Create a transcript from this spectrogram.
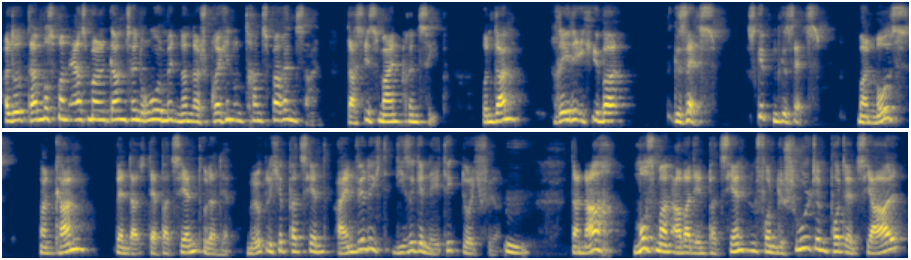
Also da muss man erstmal ganz in Ruhe miteinander sprechen und transparent sein. Das ist mein Prinzip. Und dann rede ich über Gesetz. Es gibt ein Gesetz. Man muss, man kann, wenn das der Patient oder der mögliche Patient einwilligt, diese Genetik durchführen. Mhm. Danach muss man aber den Patienten von geschultem Potenzial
